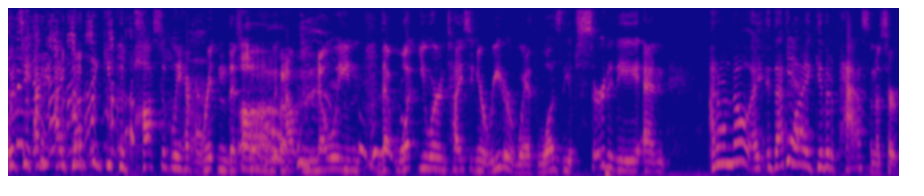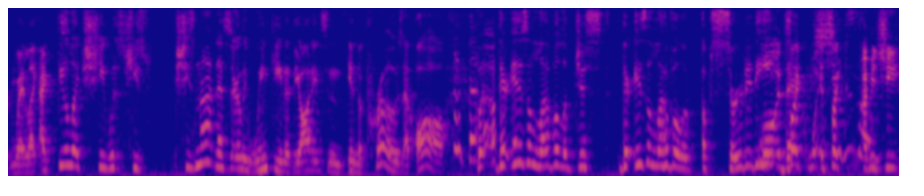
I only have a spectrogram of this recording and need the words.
But see, I mean, I don't think you could possibly have written this book without knowing that what you were enticing your reader with was the absurdity and. I don't know. I, that's Yeah. why I give it a pass in a certain way. Like I feel like she was she's she's not necessarily winking at the audience in, in the prose at all, but there is a level of just there is a level of absurdity. Well, it's that- like it's like She's I mean she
